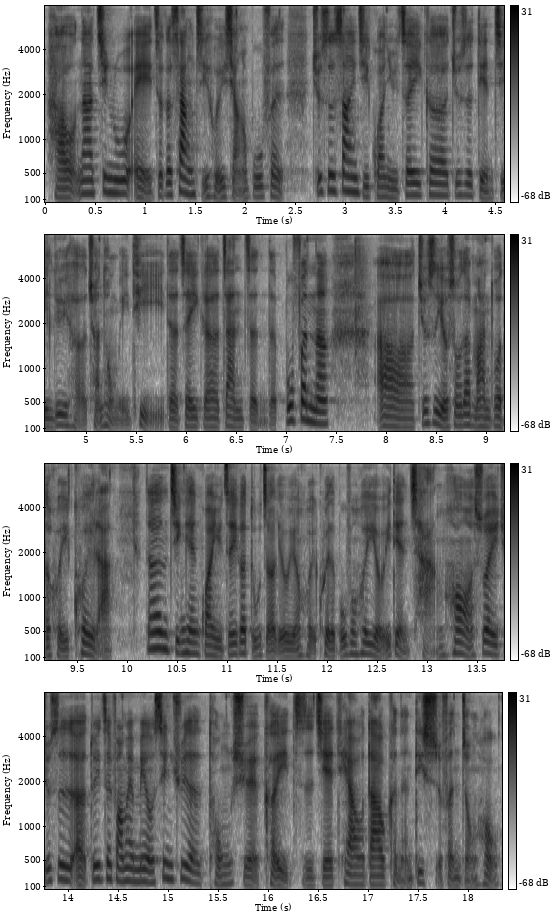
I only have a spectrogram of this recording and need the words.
好，那进入诶这个上集回响的部分，就是上一集关于这一个就是点击率和传统媒体的这一个战争的部分呢，呃，就是有收到蛮多的回馈啦。但今天关于这个读者留言回馈的部分会有一点长哈，所以就是呃对这方面没有兴趣的同学可以直接跳到可能第十分钟后，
